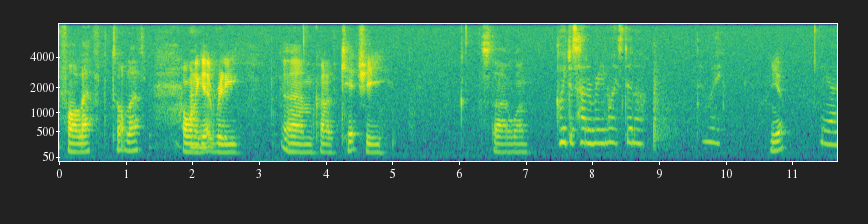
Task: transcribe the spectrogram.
far left, top left? I want to Um, get a really um, kind of kitschy style one. We just had a really nice dinner, didn't we? Yep. Yeah.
